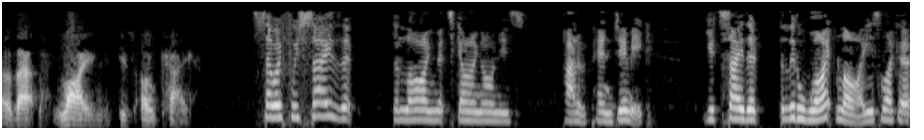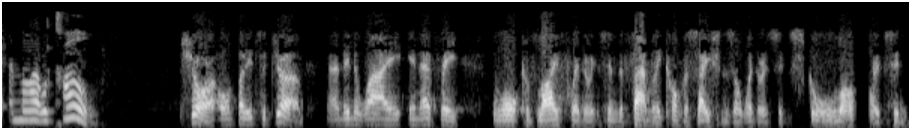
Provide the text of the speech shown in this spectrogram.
uh, that lying is okay. So if we say that the lying that's going on is part of a pandemic, you'd say that the little white lie is like a, a mild cold. Sure, oh, but it's a germ, and in a way, in every walk of life, whether it's in the family conversations or whether it's in school or it's in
